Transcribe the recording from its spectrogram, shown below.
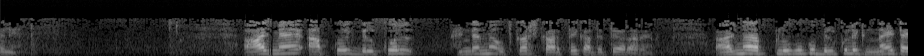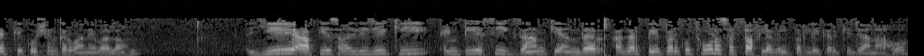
चलिए आज मैं आपको एक बिल्कुल हिंडन में उत्कर्ष कार्तिक आदित्य और आर्यन। आज मैं आप लोगों को बिल्कुल एक नए टाइप के क्वेश्चन करवाने वाला हूँ। ये आप ये समझ लीजिए कि एनटीएससी एग्ज़ाम के अंदर अगर पेपर को थोड़ा सा टफ लेवल पर लेकर के जाना हो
